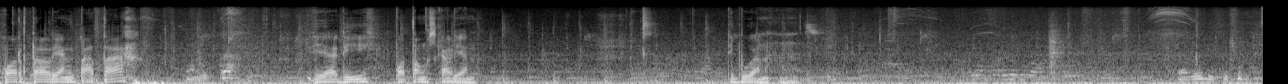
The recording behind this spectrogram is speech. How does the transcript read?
wortel yang patah. Yang luka ya dipotong sekalian dibuang lalu ditutup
